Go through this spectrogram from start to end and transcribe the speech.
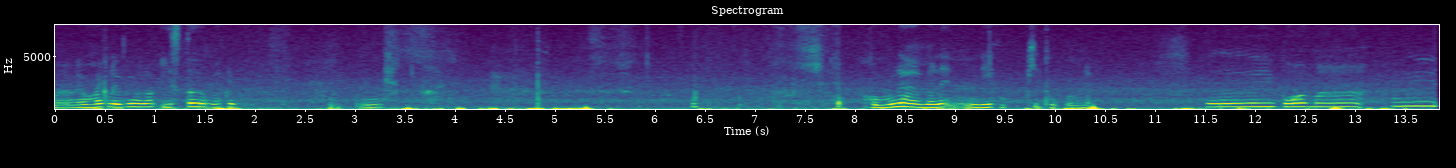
มาแล้วแม็กเลเวลแล้วอีสเตอร์แม็กเลเวล ผมเลยมาเล่นอันนี้ผมคิดถูกแล้วเนี่ยเฮ้ยบอสมาเฮ้ย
